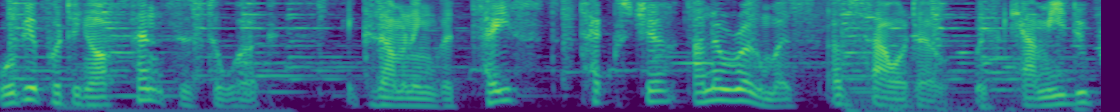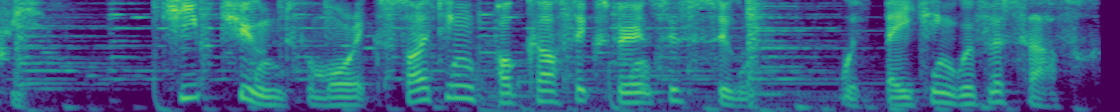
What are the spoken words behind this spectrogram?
we'll be putting our senses to work, examining the taste, texture, and aromas of sourdough with Camille Dupuis. Keep tuned for more exciting podcast experiences soon with Baking with Lesaffre.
